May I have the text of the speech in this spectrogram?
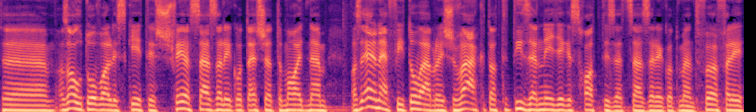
eh, az autóval is két és fél százalékot esett majdnem, az NFI továbbra is vágtat, 14,6 százalékot ment fölfelé,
